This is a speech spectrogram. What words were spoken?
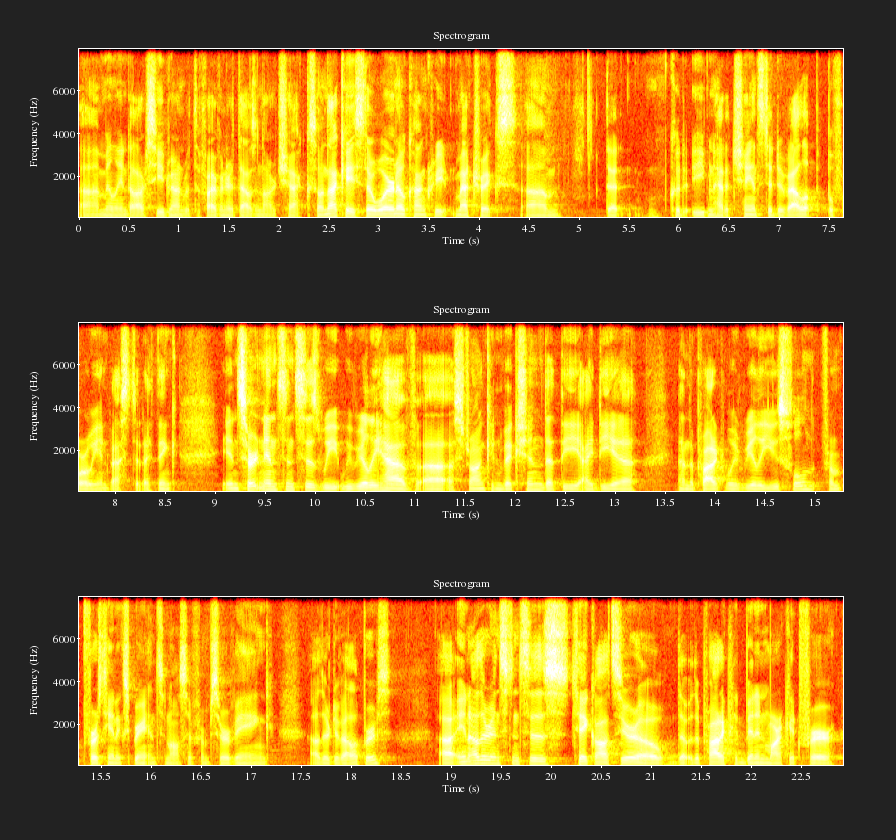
uh, million dollar seed round with the $500,000 check. So in that case, there were no concrete metrics um, that could even had a chance to develop before we invested. I think in certain instances, we, we really have uh, a strong conviction that the idea and the product will be really useful from firsthand experience and also from surveying other developers. Uh, in other instances, take Auth Zero, the, the product had been in market for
